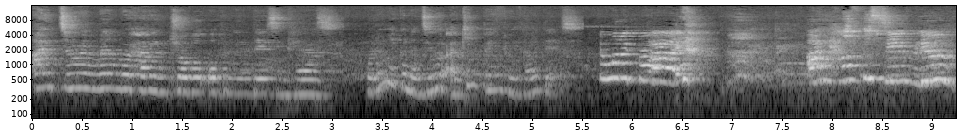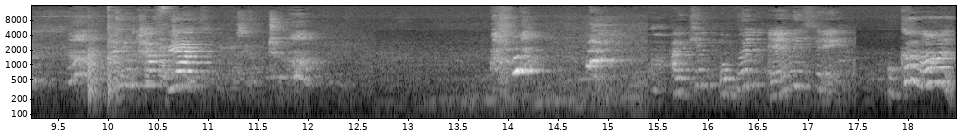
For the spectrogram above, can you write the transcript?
I do remember having trouble opening this in class. What am I gonna do? I can't paint without this. I wanna cry! I have the same blue! I don't have black! I can't open anything. Oh, come on!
